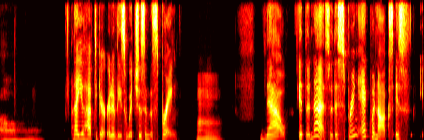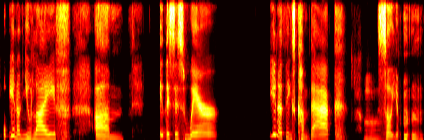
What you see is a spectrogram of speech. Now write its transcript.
Oh. that you have to get rid of these witches in the spring. Mm. Now, ito na. So the spring equinox is, you know, new life. Um, this is where, you know, things come back. Mm. So, mm-mm.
